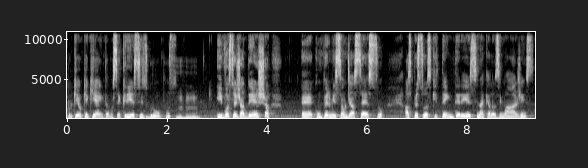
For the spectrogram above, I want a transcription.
porque o que, que é então? Você cria esses grupos Uhum. e você já deixa é, com permissão de acesso as pessoas que têm interesse naquelas imagens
